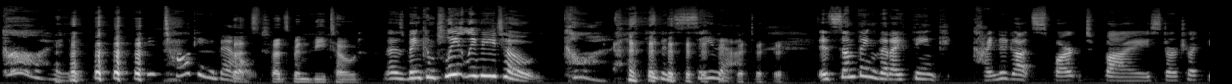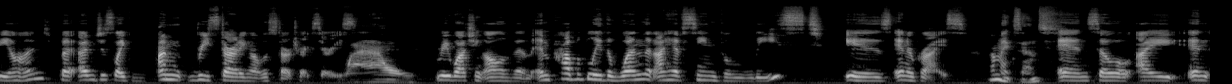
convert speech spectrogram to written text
God, what are you talking about? That's that's been vetoed. that has been completely vetoed. God, I can't even say that. It's something that I think kind of got sparked by Star Trek Beyond, but I'm just like I'm restarting all the Star Trek series. wow. rewatching all of them, and probably the one that I have seen the least is Enterprise. That makes sense. And so I and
